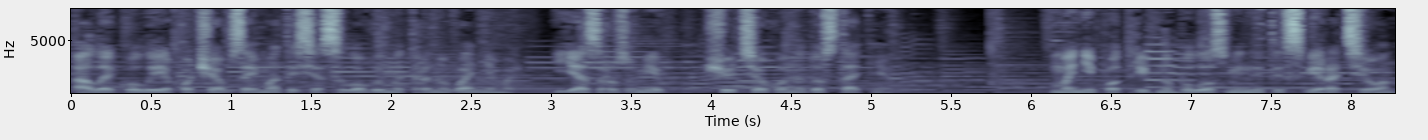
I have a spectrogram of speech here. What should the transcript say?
Але коли я почав займатися силовими тренуваннями, я зрозумів, що цього недостатньо. Мені потрібно було змінити свій раціон,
